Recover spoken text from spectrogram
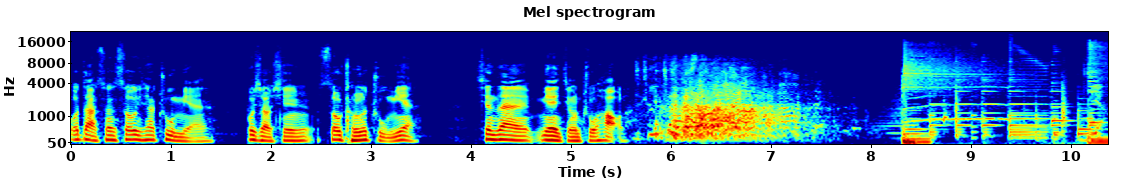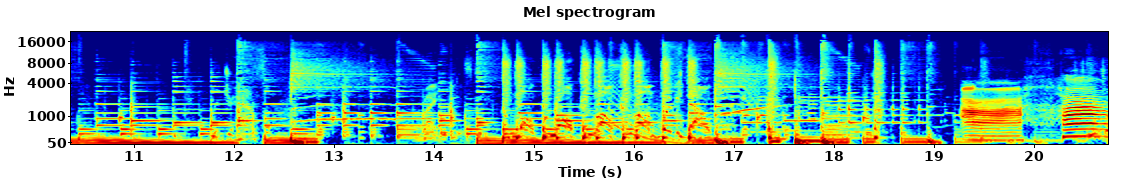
我打算搜一下助眠，不小心搜成了煮面，现在面已经煮好了。啊哈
